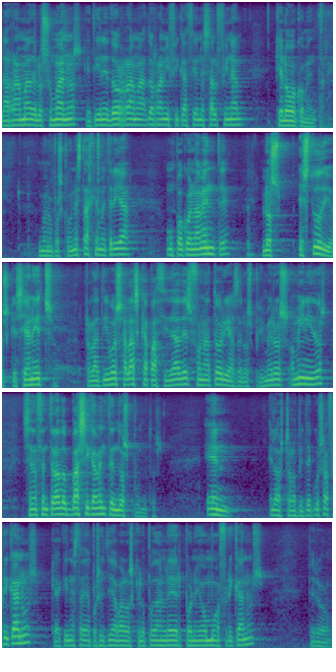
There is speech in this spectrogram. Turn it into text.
la rama de los humanos, que tiene dos, ramas, dos ramificaciones al final que luego comentaré. Bueno, pues con esta geometría un poco en la mente, los estudios que se han hecho relativos a las capacidades fonatorias de los primeros homínidos se han centrado básicamente en dos puntos. En el Australopithecus africanus, que aquí en esta diapositiva para los que lo puedan leer pone Homo africanus, pero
